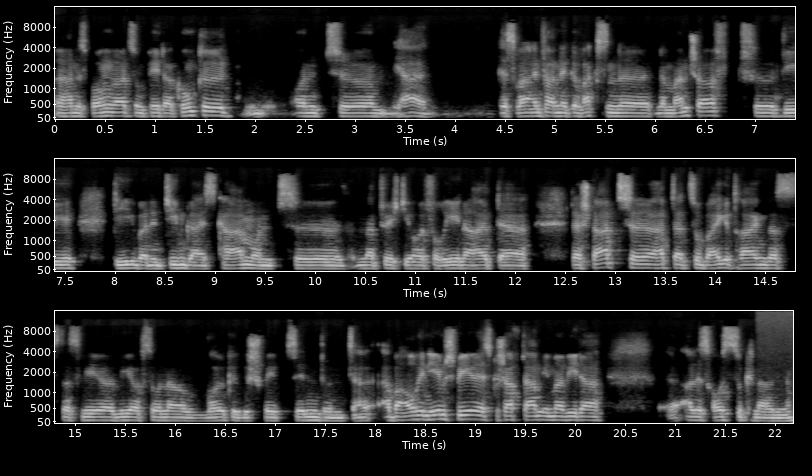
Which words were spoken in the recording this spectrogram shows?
Hannes Bongard und Peter Kunkel. Und äh, ja, das war einfach eine gewachsene eine Mannschaft, äh, die, die über den Teamgeist kam und äh, natürlich die Euphorie innerhalb der, der Stadt äh, hat dazu beigetragen, dass, dass wir wie auf so einer Wolke geschwebt sind und äh, aber auch in jedem Spiel es geschafft haben, immer wieder äh, alles rauszuknallen. Ne?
